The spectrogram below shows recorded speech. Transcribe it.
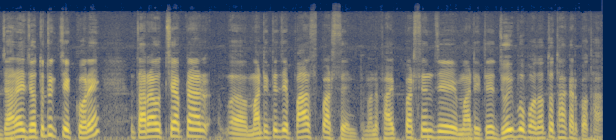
যারাই যতটুকু চেক করে, তারা হচ্ছে আপনার মাটিতে যে পাঁচ পার্সেন্ট মানে ফাইভ পার্সেন্ট যে মাটিতে জৈব পদার্থ থাকার কথা।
